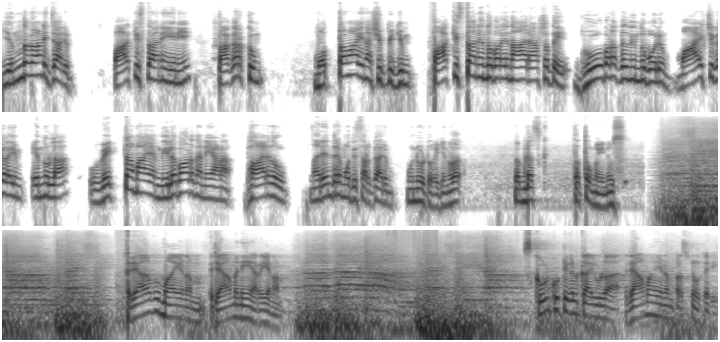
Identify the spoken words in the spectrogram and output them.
എന്ത് കാണിച്ചാലും പാകിസ്ഥാനെ ഇനി തകർക്കും മൊത്തമായി നശിപ്പിക്കും. പാകിസ്ഥാൻ എന്ന് പറയുന്ന ആ രാഷ്ട്രത്തെ ഭൂപടത്തിൽ നിന്ന് പോലും മായ്ച്ചു കളയും എന്നുള്ള വ്യക്തമായ നിലപാട് തന്നെയാണ് ഭാരതവും നരേന്ദ്രമോദി സർക്കാരും മുന്നോട്ട് വയ്ക്കുന്നത്. വെബ് ഡെസ്ക് തത്വമൈ ന്യൂസ്. രാവുമായണം രാമനെ അറിയണം. സ്കൂൾ കുട്ടികൾക്കായുള്ള രാമായണം പ്രശ്നോത്തരി.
